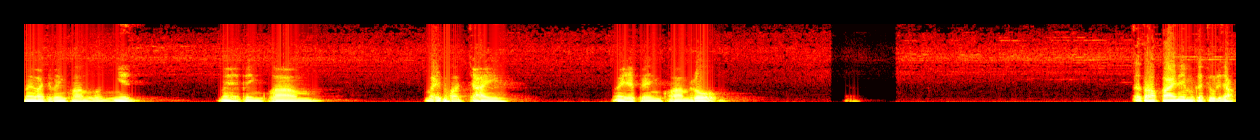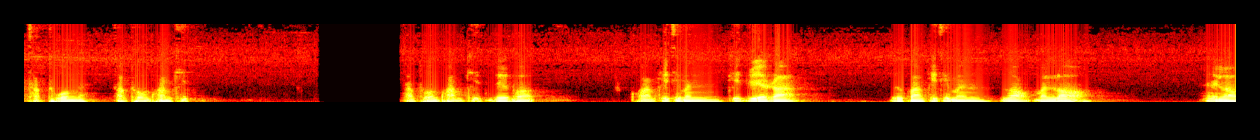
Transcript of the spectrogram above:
ไม่ว่าจะเป็นความหงุดหงิด ไม่เป็นความไม่พอใจ ไม่จะเป็นความโลภ แล้วต่อไปเนี่ยมันก็จะรู้จักทักท้วงนะทักท้วงความคิด ทักท้วงความคิดโดยเพราะความคิดที่มันคิดเรียราหรือความคิดที่มันหลอกมันล่อ ให้เรา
